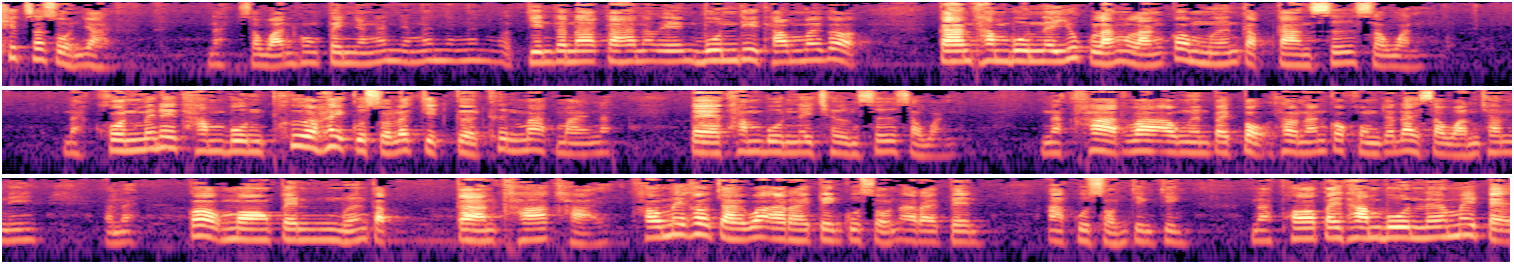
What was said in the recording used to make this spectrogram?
คิดซะส่วนใหญ่นะสวรรค์คงเป็นอย่างนั้นอย่างนั้นอย่างนั้นจินตนาการเอาเองบุญที่ทำไว้ก็ การทำบุญในยุคหลังๆก็เหมือนกับการซื้อสวรรค์ นะคนไม่ได้ทำบุญเพื่อให้กุศลจิตเกิดขึ้นมากมายนะแต่ทำบุญในเชิงซื้อสวรรค์นะคาดว่าเอาเงินไปโปะเท่านั้นก็คงจะได้สวรรค์ชั้นนี้นะก็มองเป็นเหมือนกับการค้าขาย เขาไม่เข้าใจว่าอะไรเป็นกุศลอะไรเป็นอกุศลจริงๆนะพอไปทำบุญแล้วไม่แปะ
